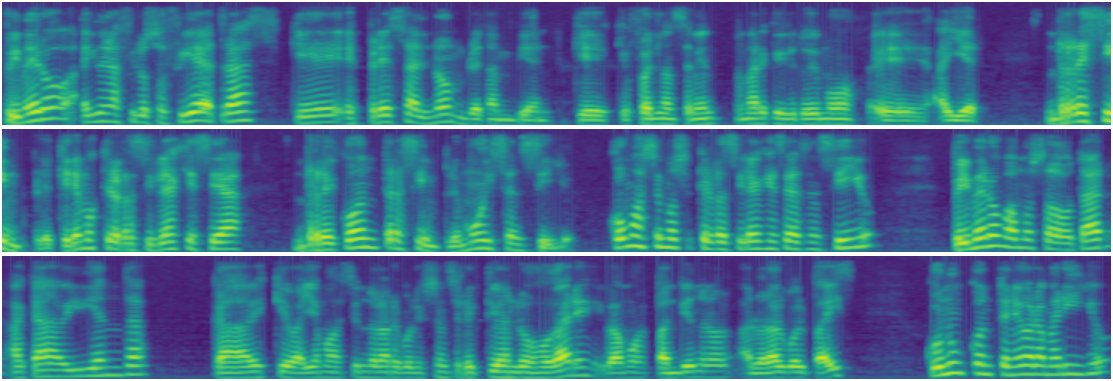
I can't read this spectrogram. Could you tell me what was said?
Primero, hay una filosofía detrás que expresa el nombre también, que, fue el lanzamiento de marca que tuvimos eh, ayer. Re simple. Queremos que el reciclaje sea recontra simple, muy sencillo. ¿Cómo hacemos que el reciclaje sea sencillo? Primero vamos a dotar a cada vivienda cada vez que vayamos haciendo la recolección selectiva en los hogares y vamos expandiéndonos a lo largo del país, con un contenedor amarillo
